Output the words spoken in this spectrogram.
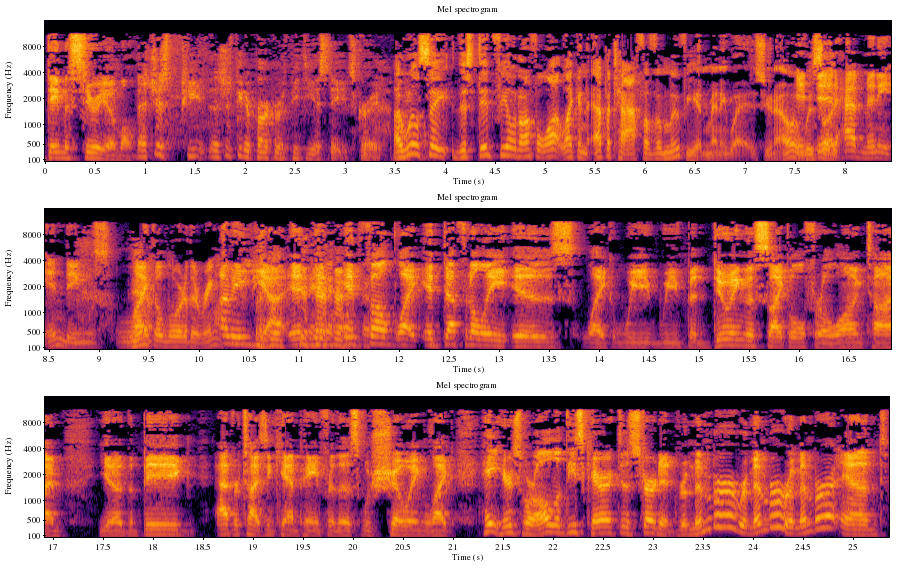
de Mysterio. That's just Pe- that's just Peter Parker with PTSD. It's great. I will say this did feel an awful lot like an epitaph of a movie in many ways. You know, It was did like have many endings, like Yeah. a Lord of the Rings. I mean, yeah, it, it, it felt like it definitely is like we we've been doing this cycle for a long time. You know, the big advertising campaign for this was showing like, hey, here's where all of these characters started. Remember, remember, remember, and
